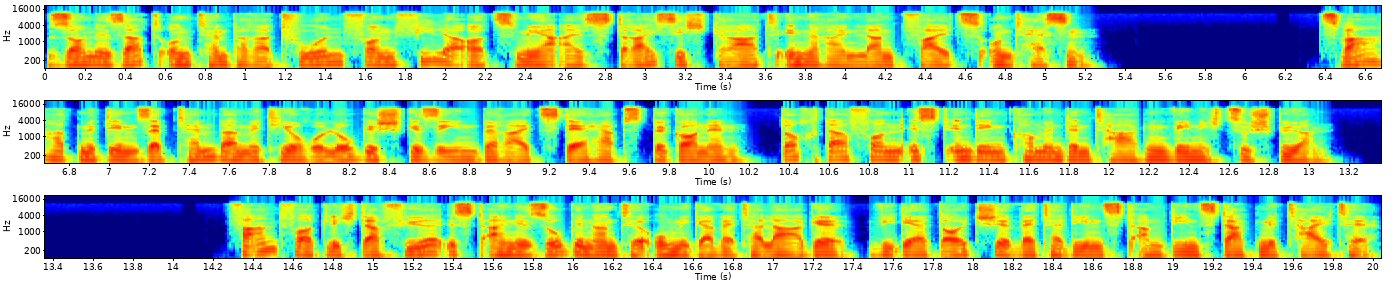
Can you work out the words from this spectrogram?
Sonne satt und Temperaturen von vielerorts mehr als 30 Grad in Rheinland-Pfalz und Hessen. Zwar hat mit dem September meteorologisch gesehen bereits der Herbst begonnen, doch davon ist in den kommenden Tagen wenig zu spüren. Verantwortlich dafür ist eine sogenannte Omega-Wetterlage, wie der deutsche Wetterdienst am Dienstag mitteilte.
